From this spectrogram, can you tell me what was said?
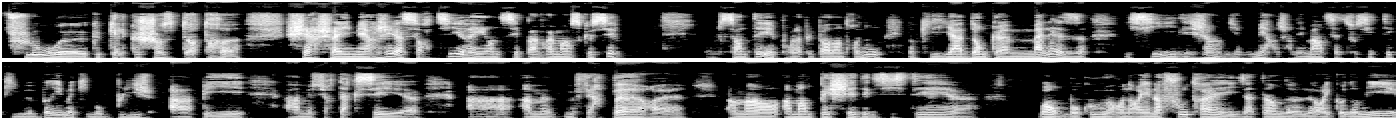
flou, que quelque chose d'autre cherche à émerger, à sortir, et on ne sait pas vraiment ce que c'est santé pour la plupart d'entre nous. Donc il y a donc un malaise. Ici, les gens disent merde, j'en ai marre de cette société qui me brime, qui m'oblige à payer, à me surtaxer, euh, à, à me, faire peur, euh, à m'empêcher d'exister. Euh. Bon, beaucoup en ont rien à foutre, hein, ils attendent leur économie,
